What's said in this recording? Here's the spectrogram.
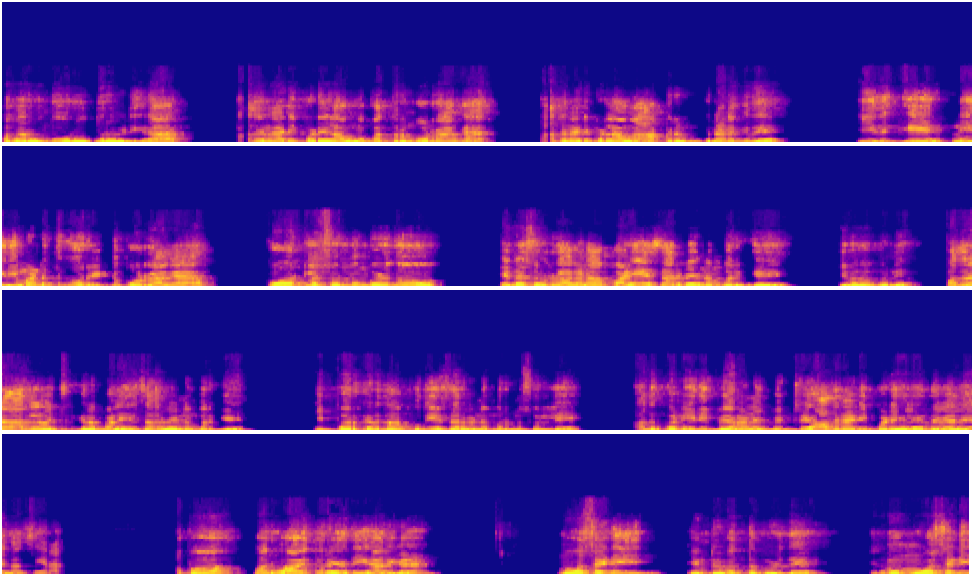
அவர் வந்து ஒரு உத்தரவிடுகிறார். அதன் அடிப்படையில் அவங்க பத்திரம் போடுறாங்க. அதன் அடிப்படையில் அவங்க ஆக்கிரமிப்பு நடக்குது. இதுக்கு நீதிமன்றத்துக்கு ஒரு ரிட்டு போடுறாங்க. கோர்ட்ல சொல்லும் பொழுதும் என்ன சொல்றாங்கன்னா பழைய சர்வே நம்பருக்கு இவங்க பதினாறுல வச்சிருக்கிற பழைய சர்வே நம்பருக்கு இப்ப இருக்கிறது தான் புதிய சர்வே நம்பர்னு சொல்லி அதுக்கும் நீதி பேரணை பெற்று அதன் அடிப்படையில இந்த வேலையெல்லாம் செய்யறாங்க. அப்போ வருவாய்த்துறை அதிகாரிகள் மோசடி என்று வந்த பொழுது என்னமோ மோசடி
